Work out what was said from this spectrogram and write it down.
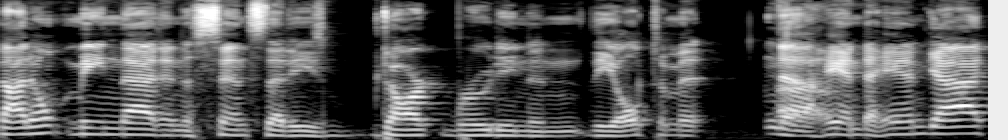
I don't mean that in a sense that he's dark, brooding, and the ultimate hand to hand guy,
